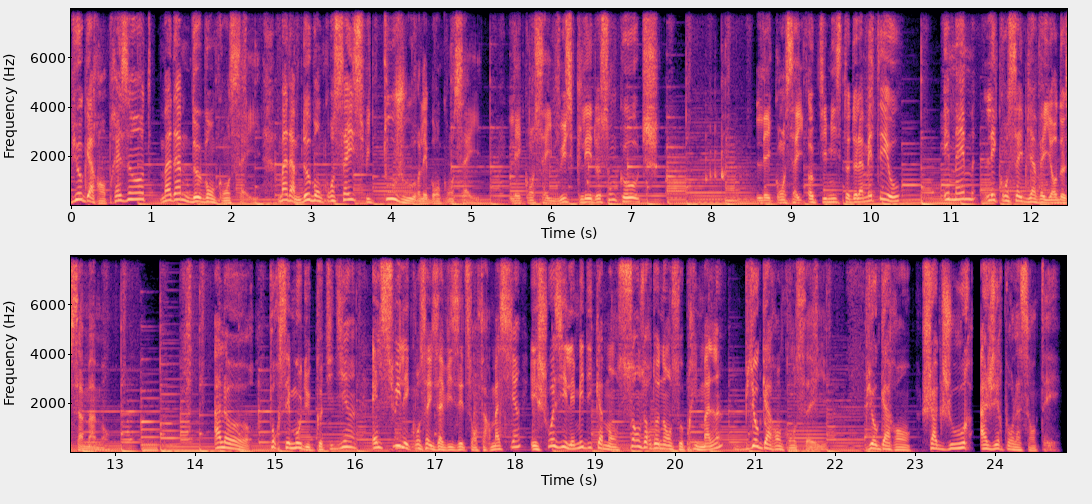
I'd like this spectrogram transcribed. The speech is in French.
Biogarant présente Madame de Bon Conseil. Madame de Bon Conseil suit toujours les bons conseils. Les conseils musclés de son coach. Les conseils optimistes de la météo. Et même les conseils bienveillants de sa maman. Alors, pour ses maux du quotidien, elle suit les conseils avisés de son pharmacien et choisit les médicaments sans ordonnance au prix malin Biogarant Conseil. Biogarant, chaque jour, agir pour la santé.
